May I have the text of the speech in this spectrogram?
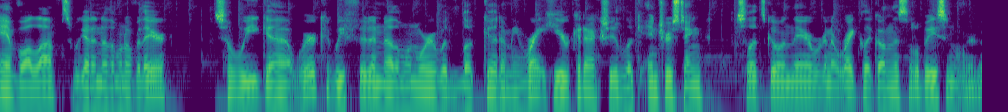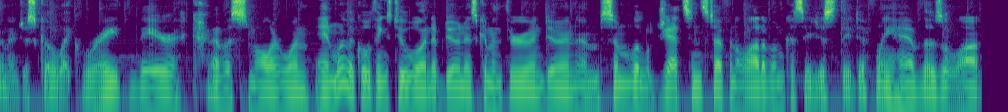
And voila. So we got another one over there. So we got, where could we fit another one where it would look good? I mean, right here could actually look interesting. So let's go in there. We're going to right click on this little basin. We're going to just go like right there, kind of a smaller one. And one of the cool things too we'll end up doing is coming through and doing um, some little jets and stuff in a lot of them because they just, they definitely have those a lot.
